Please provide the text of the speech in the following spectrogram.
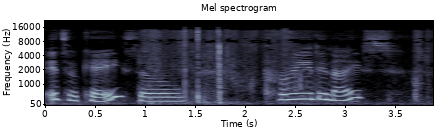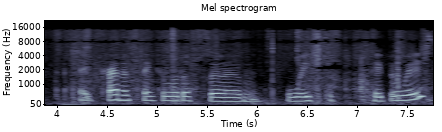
it's okay so pretty nice. I kind of think a lot of um, waste, paper waste,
